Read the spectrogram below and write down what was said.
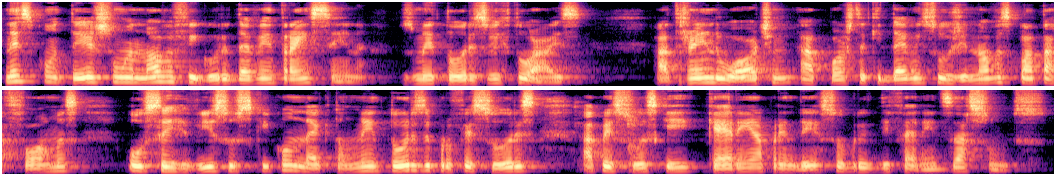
Nesse contexto, uma nova figura deve entrar em cena: os mentores virtuais. A Trendwatching aposta que devem surgir novas plataformas ou serviços que conectam mentores e professores a pessoas que querem aprender sobre diferentes assuntos.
